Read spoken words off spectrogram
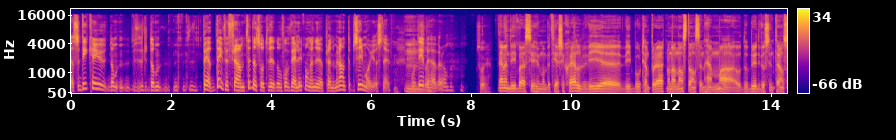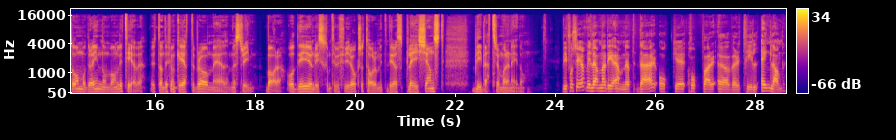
alltså det kan ju, de, de bäddar ju för framtiden så att vi, de får väldigt många nya prenumeranter på Simor just nu. Mm. Och det så. behöver de. Så är det. Nej, men det är bara att se hur man beter sig själv. Vi, eh, vi bor temporärt någon annanstans än hemma och då brydde vi oss inte ens om att dra in någon vanlig tv. Utan det funkar jättebra med, med stream bara. Och det är ju en risk som TV4 också tar om inte deras playtjänst blir bättre än vad den är idag. Vi får se, vi lämnar det ämnet där och eh, hoppar över till England.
